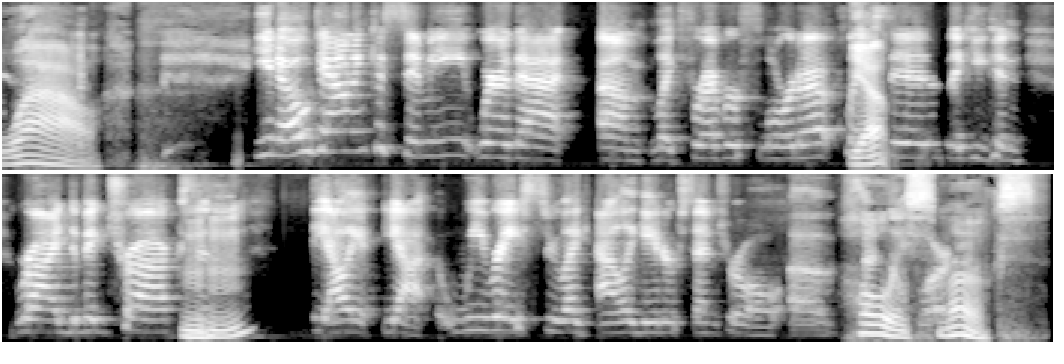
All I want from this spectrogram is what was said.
Wow. You know, down in Kissimmee, where that um, like Forever Florida place Yep. is, like you can ride the big trucks and hmm the alli- yeah, we raced through like Alligator Central of Holy Central smokes.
